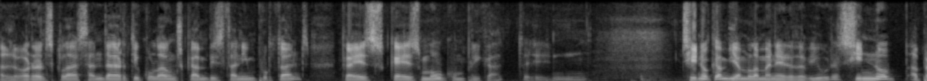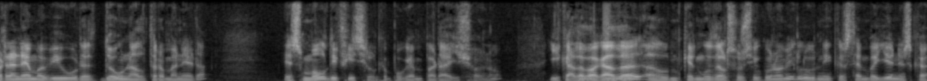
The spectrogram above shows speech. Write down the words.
Llavors, clar, s'han d'articular uns canvis tan importants que és, que és molt complicat. Si no canviem la manera de viure, si no aprenem a viure d'una altra manera, és molt difícil que puguem parar això, no? I cada vegada el, aquest model socioeconòmic l'únic que estem veient és que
